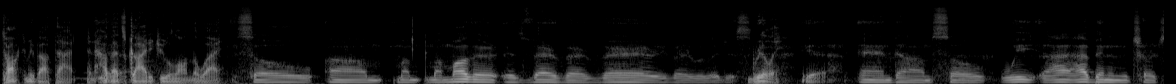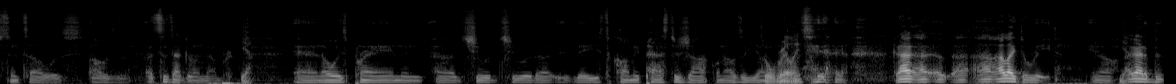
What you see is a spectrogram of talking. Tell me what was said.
talk to me about that and how that's guided you along the way. So um, my my mother is very, very, very, very religious. Really? Yeah, and um, so we I, I've been in the church since I was I was since I can remember. Yeah. And always praying, and uh, she would she would. Uh, they used to call me Pastor Jacques when I was a young. Oh, really? yeah. I, I, I, I like to read. You know, Yeah. I got a,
